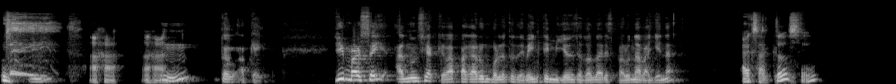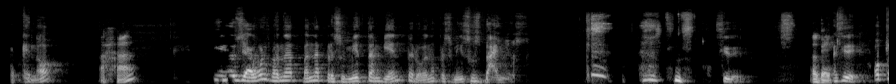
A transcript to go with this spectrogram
ajá, ajá. ok. Jim Marseille anuncia que va a pagar un boleto de 20 millones de dólares para una ballena. Exacto, sí. ¿Por qué no? Ajá. Y los Jaguars van a, van a presumir también, pero van a presumir sus baños. Así de, ok. Así de, ok,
